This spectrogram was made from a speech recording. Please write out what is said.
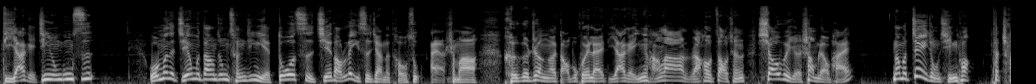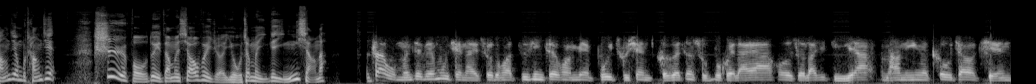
抵押给金融公司。我们的节目当中曾经也多次接到类似这样的投诉，哎呀，什么合格证啊搞不回来，抵押给银行啦，然后造成消费者上不了牌。那么这种情况它常见不常见？是否对咱们消费者有这么一个影响呢？在我们这边目前来说的话，资金这方面不会出现合格证赎不回来啊，或者说垃圾抵押，然后你因为客户交了钱，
